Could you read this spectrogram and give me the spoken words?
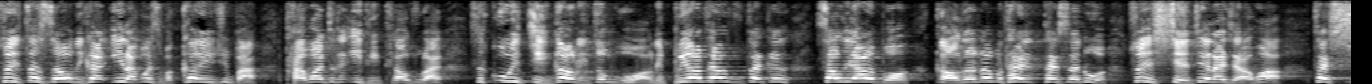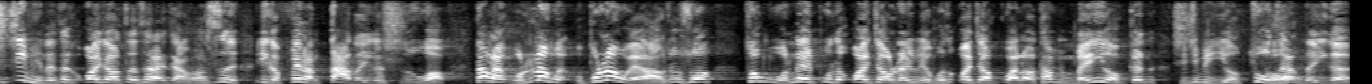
所以这时候你看，伊朗为什么刻意去把台湾这个议题挑出来，是故意警告你中国啊，你不要这样子再跟沙特阿拉伯搞得那么太太深入。所以显见来讲的话，在习近平的这个外交政策来讲的话，是一个非常大的一个失误啊。当然，我认为我不认为啊，就是说中国内部的外交人员或者外交官哦，他们没有跟习近平有做这样的一个。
